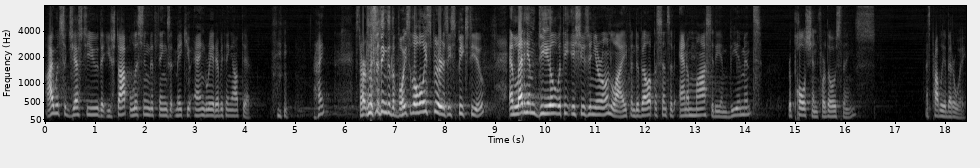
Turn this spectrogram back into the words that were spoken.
I would suggest to you that you stop listening to things that make you angry at everything out there. right? Start listening to the voice of the Holy Spirit as He speaks to you, and let Him deal with the issues in your own life and develop a sense of animosity and vehement repulsion for those things. That's probably a better way.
